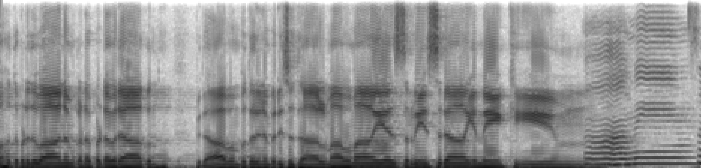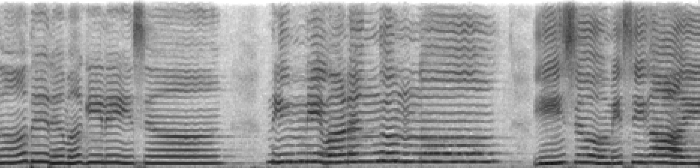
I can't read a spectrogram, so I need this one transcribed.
മഹത്വപ്പെടുത്തുവാനും കടപ്പെട്ടവരാകുന്നു. പിതാവും പുത്രനും പരിശുദ്ധാത്മാവുമായ സർവീശ്വരായ നീക്കിയും. സാദര സാദരമഖിലേശ നിന്നെ വണങ്ങുന്നു. ഈശോ മിശിഹായി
